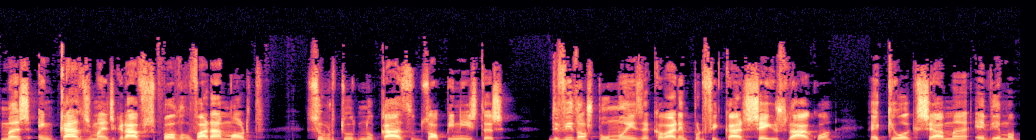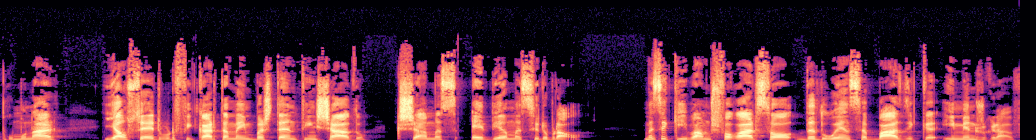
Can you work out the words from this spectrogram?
mas em casos mais graves pode levar à morte, sobretudo no caso dos alpinistas, devido aos pulmões acabarem por ficar cheios de água, aquilo a que chama edema pulmonar, e ao cérebro ficar também bastante inchado, que chama-se edema cerebral. Mas aqui vamos falar só da doença básica e menos grave.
